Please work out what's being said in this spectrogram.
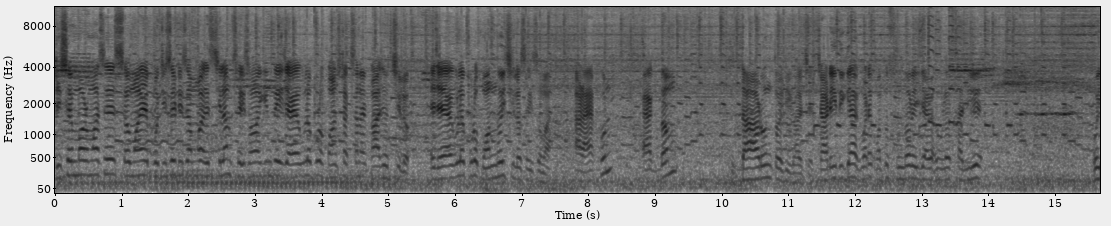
ডিসেম্বর মাসের সময়, পঁচিশে ডিসেম্বর এসেছিলাম, সেই সময় কিন্তু এই জায়গাগুলো পুরো কনস্ট্রাকশানের কাজ হচ্ছিল। এই জায়গাগুলো পুরো বন্ধই ছিল সেই সময়। আর এখন একদম দারুণ তৈরি হয়েছে। চারিদিকে একবারে কত সুন্দর এই জায়গাগুলো সাজিয়ে ওই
